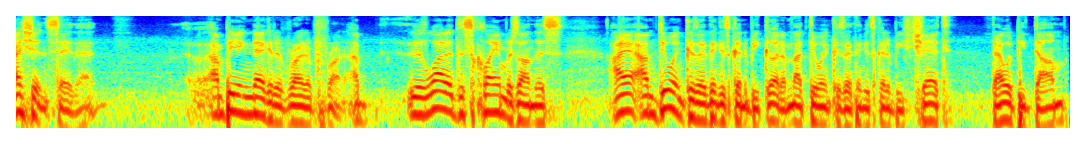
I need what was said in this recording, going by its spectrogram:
I shouldn't say that. I'm being negative right up front. i there's a lot of disclaimers on this. I, I'm doing because I think it's going to be good. I'm not doing because I think it's going to be shit. That would be dumb.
